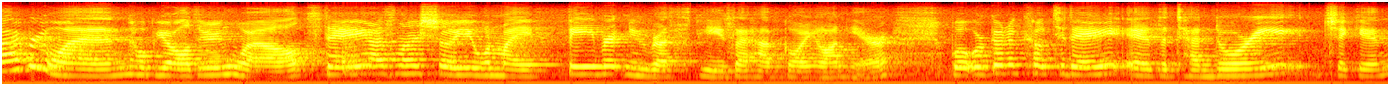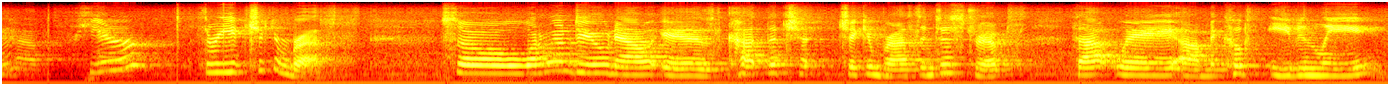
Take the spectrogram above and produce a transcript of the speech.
Hi everyone, hope you're all doing well. Today I just want to show you one of my favorite new recipes I have going on here. What we're going to cook today is a tandoori chicken. Here, three chicken breasts. So what I'm going to do now is cut the ch chicken breast into strips. That way um, it cooks evenly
